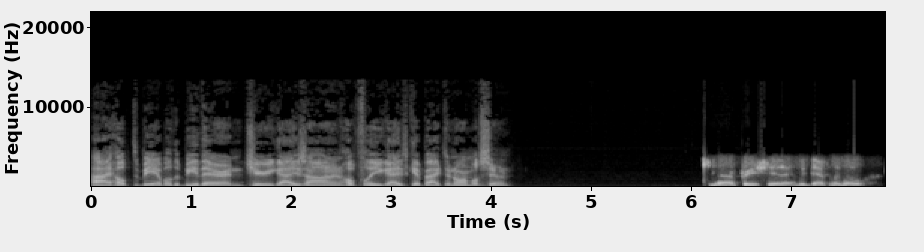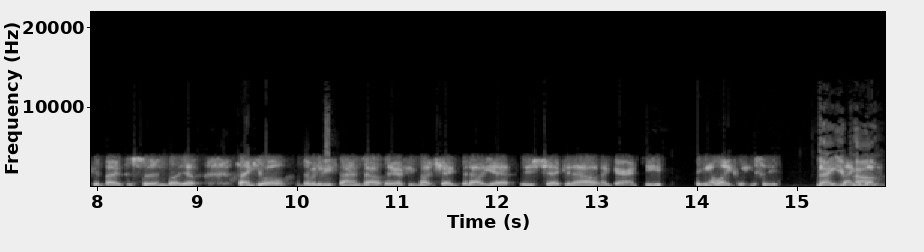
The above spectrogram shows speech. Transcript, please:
I hope to be able to be there and cheer you guys on, and hopefully you guys get back to normal soon. I appreciate it, and we definitely will get back to soon. But yep, thank you all WWE fans out there. If you've not checked it out yet, please check it out, and I guarantee you're going to like what you see. Thank you, thank pal. You,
